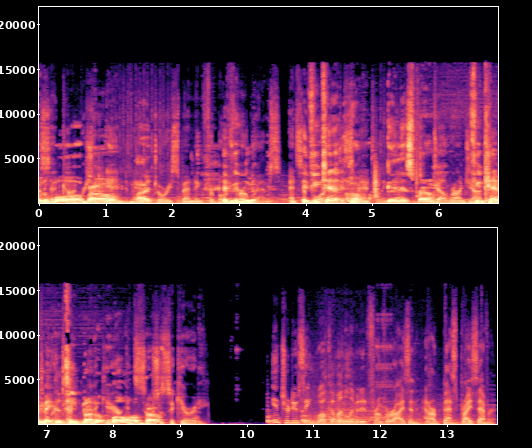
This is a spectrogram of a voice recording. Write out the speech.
Johnson do the ball, bro. Like, for both if you- and if you can't- oh my goodness, bro. If you can't make the team throw the Medicare ball, bro. Social Security. Introducing Welcome Unlimited from Verizon at our best price ever.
